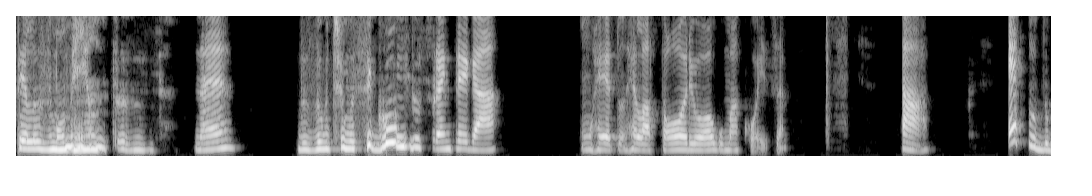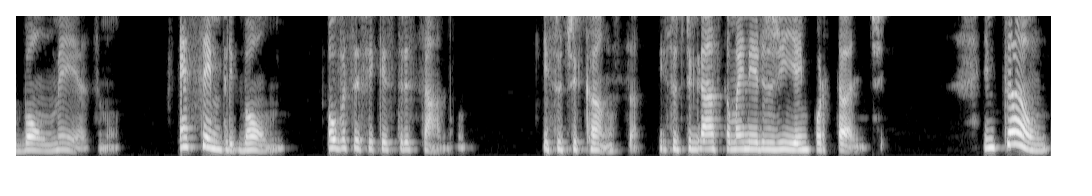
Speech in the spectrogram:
pelos momentos, né, dos últimos segundos para entregar um relatório ou alguma coisa. Tá. É tudo bom mesmo? É sempre bom? Ou você fica estressado? Isso te cansa? Isso te gasta uma energia importante? Então,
